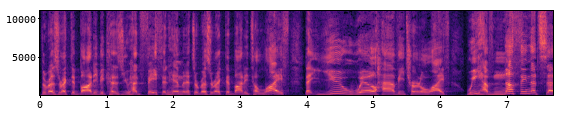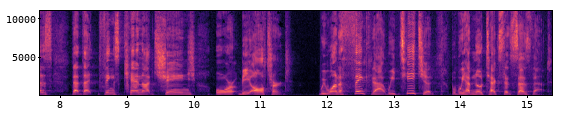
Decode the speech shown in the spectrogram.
the resurrected body because you had faith in him and it's a resurrected body to life, that you will have eternal life. We have nothing that says that, that things cannot change or be altered. We want to think that, we teach it, but we have no text that says that.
